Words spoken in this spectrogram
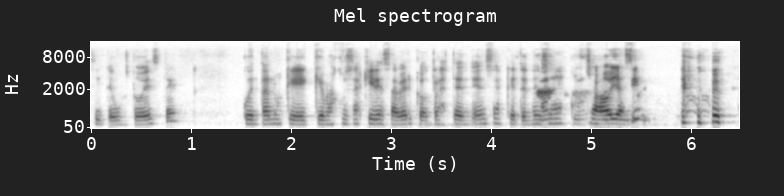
si te gustó este, cuéntanos qué, qué más cosas quieres saber, qué otras tendencias, qué tendencias has escuchado y así.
